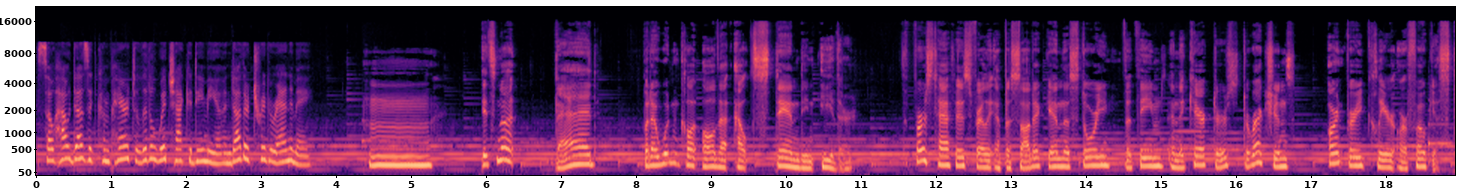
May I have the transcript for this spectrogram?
So, how does it compare to Little Witch Academia and other Trigger anime? Hmm. It's not bad, but I wouldn't call it all that outstanding either. The first half is fairly episodic, and the story, the themes, and the characters' directions aren't very clear or focused.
